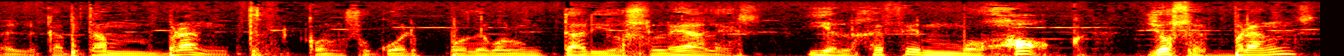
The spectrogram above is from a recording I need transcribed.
el capitán Brandt con su cuerpo de voluntarios leales y el jefe Mohawk, Joseph Brands,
